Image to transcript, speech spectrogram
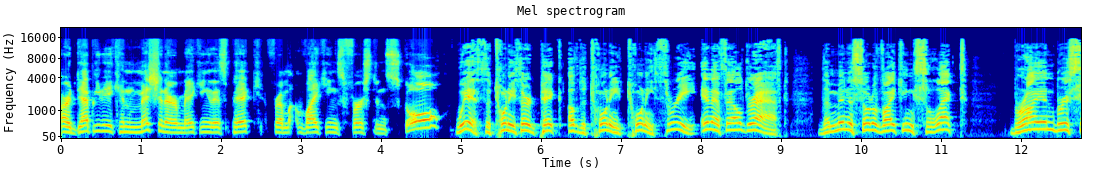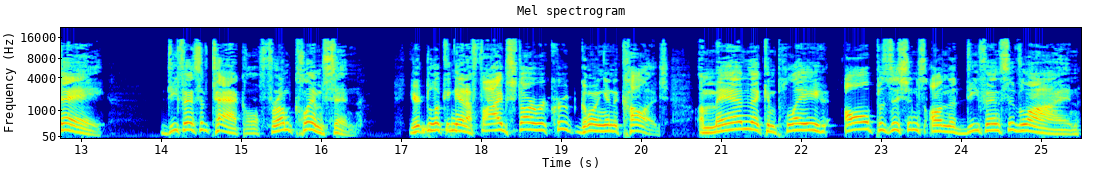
our deputy commissioner making this pick from Vikings First and Skull. With the 23rd pick of the 2023 NFL Draft, the Minnesota Vikings select Bryan Bresee, defensive tackle from Clemson. You're looking at a five star recruit going into college, a man that can play all positions on the defensive line,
